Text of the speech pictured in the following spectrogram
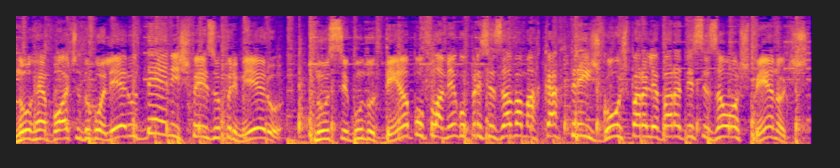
No rebote do goleiro, Denis fez o primeiro. No segundo tempo, o Flamengo precisava marcar três gols para levar a decisão aos pênaltis.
